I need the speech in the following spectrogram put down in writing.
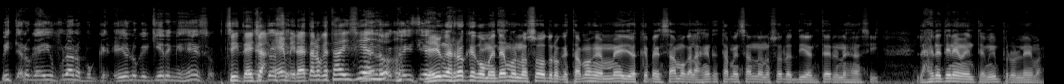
viste lo que dijo fulano? Porque ellos lo que quieren es eso. Sí, te echan, Entonces, eh, mira, esto es lo que estás diciendo. lo que está Y diciendo. hay un error que cometemos nosotros, que estamos en medio, es que pensamos que la gente está pensando en nosotros el día entero y no es así. La gente tiene 20 mil problemas.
